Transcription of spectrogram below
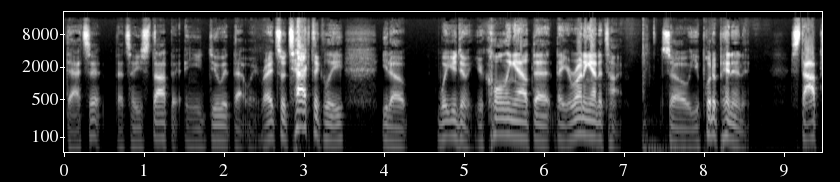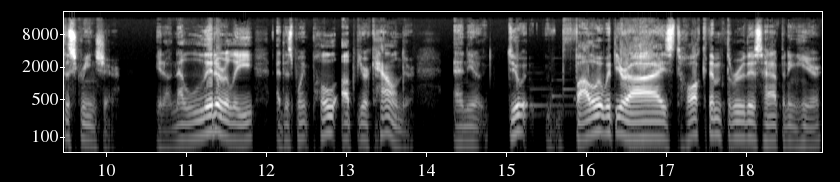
That's it. That's how you stop it, and you do it that way, right? So tactically, you know what you're doing. You're calling out that that you're running out of time. So you put a pin in it. Stop the screen share. You know, now literally at this point, pull up your calendar and, you know, do it, follow it with your eyes, talk them through this happening here.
